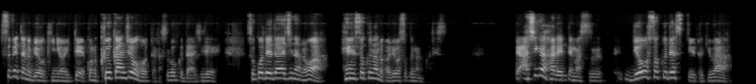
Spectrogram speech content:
すべての病気において、この空間情報ってのはすごく大事で、そこで大事なのは変則なのか両側なのかです。で、足が腫れてます。両側ですっていうときは、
